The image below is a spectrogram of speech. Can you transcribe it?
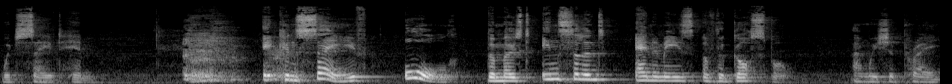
which saved him. It can save all the most insolent enemies of the gospel, and we should pray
